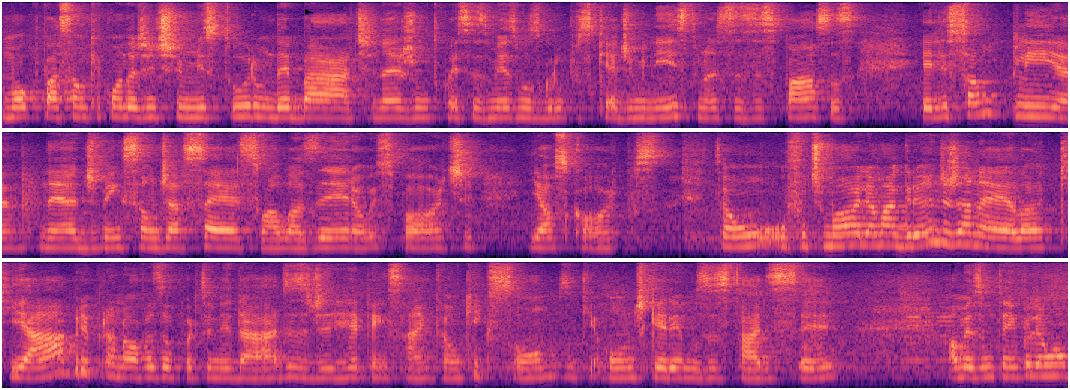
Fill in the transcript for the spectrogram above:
uma ocupação que quando a gente mistura um debate, né, junto com esses mesmos grupos que administram esses espaços, ele só amplia, né, a dimensão de acesso ao lazer, ao esporte e aos corpos. Então, o futebol é uma grande janela que abre para novas oportunidades de repensar então o que, que somos, onde queremos estar e ser. Ao mesmo tempo, ele é uma,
